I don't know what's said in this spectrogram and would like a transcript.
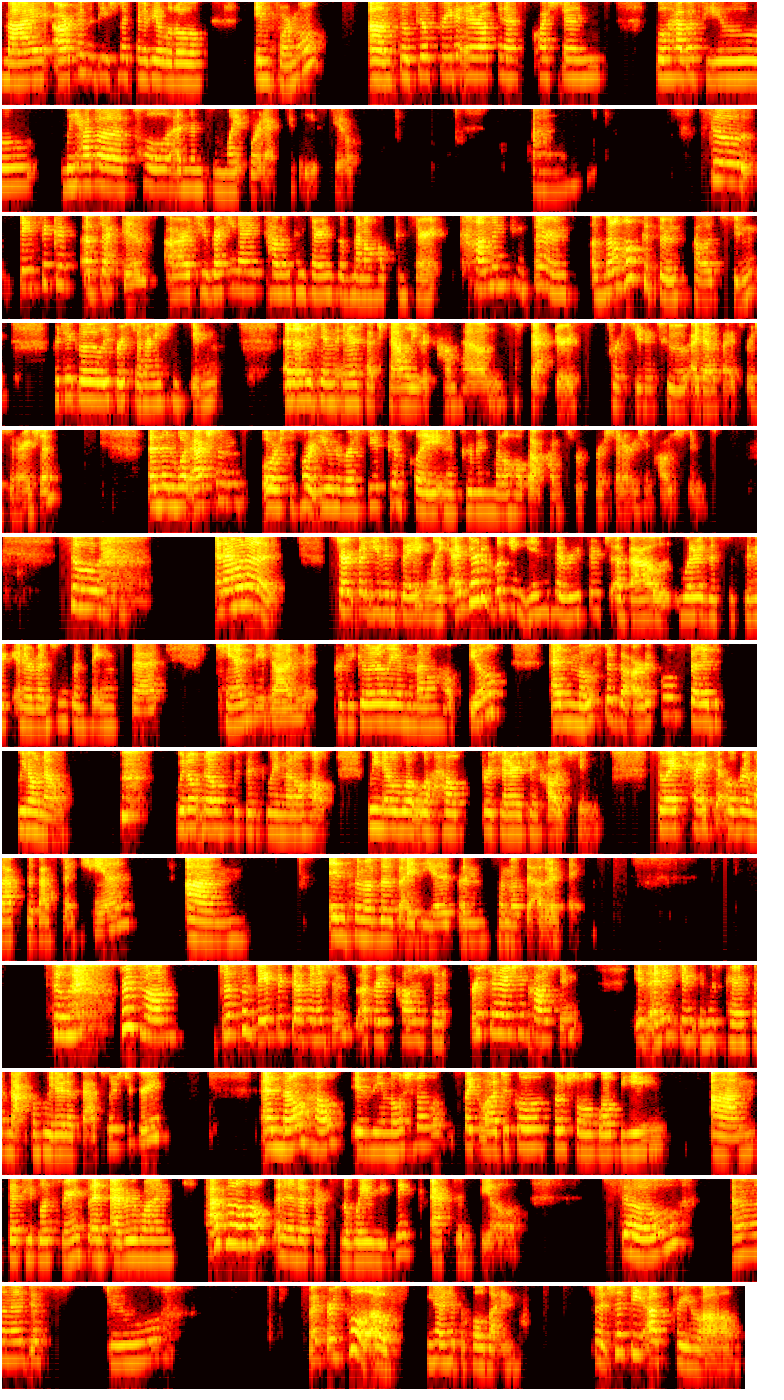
my our presentation is going to be a little informal. Um, so feel free to interrupt and ask questions. We'll have a few, we have a poll and then some whiteboard activities too. Um, so basic objectives are to recognize common concerns of mental health concern, common concerns of mental health concerns of college students, particularly first generation students, and understand the intersectionality that compounds factors for students who identify as first generation. And then what actions or support universities can play in improving mental health outcomes for first generation college students. So, and I wanna start by even saying like i started looking into research about what are the specific interventions and things that can be done particularly in the mental health field. And most of the articles said we don't know. We don't know specifically mental health. We know what will help first generation college students. So i tried to overlap the best i can um, in some of those ideas and some of the other things so first of all just some basic definitions A first college gen first generation college student is any student whose parents have not completed a bachelor's degree. And mental health is the emotional, psychological, social well-being um, that people experience and everyone has mental health and it affects the way we think, act, and feel. So I'm gonna just do my first poll. Oh, you gotta hit the poll button. So it should be up for you all.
